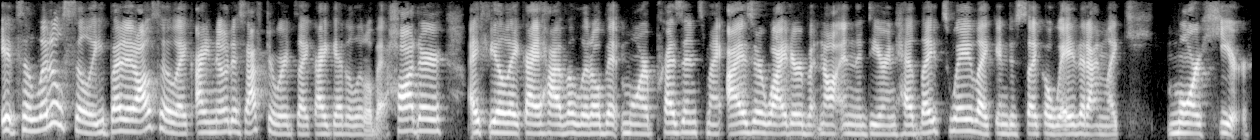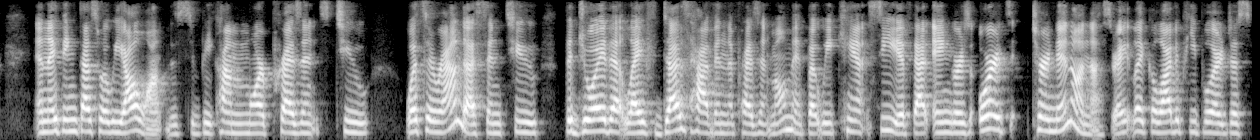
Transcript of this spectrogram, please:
it's a little silly, but it also like I notice afterwards, like I get a little bit hotter. I feel like I have a little bit more presence. My eyes are wider, but not in the deer and headlights way, like in just like a way that I'm like more here. And I think that's what we all want is to become more present to what's around us and to the joy that life does have in the present moment, but we can't see if that angers or it's turned in on us, right? Like a lot of people are just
